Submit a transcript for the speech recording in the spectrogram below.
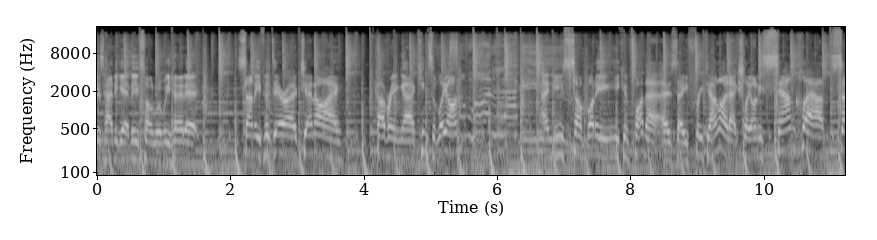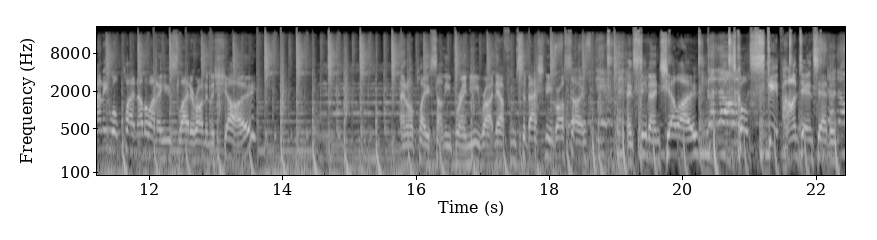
Just had to get this on when we heard it. Sonny Fodera, Janai, covering uh, Kings of Leon. And Use Somebody, you can find that as a free download actually on his SoundCloud. Sunny will play another one of his later on in the show. And I'll play something brand new right now from Sebastian Ingrosso and Steve Angello. It's called Skip on Dance Anthems.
